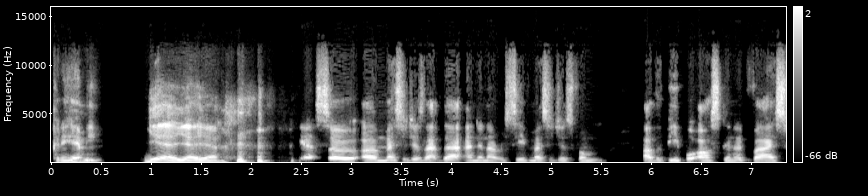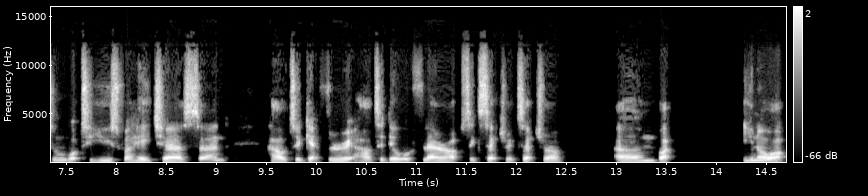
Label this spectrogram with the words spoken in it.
can you hear me? Yeah, yeah, yeah. yeah. So uh, messages like that, and then I received messages from other people asking advice on what to use for HS and how to get through it, how to deal with flare-ups, etc., etc. Um, but you know what?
